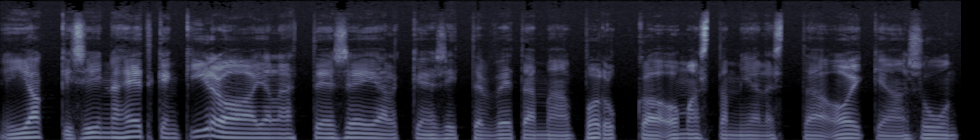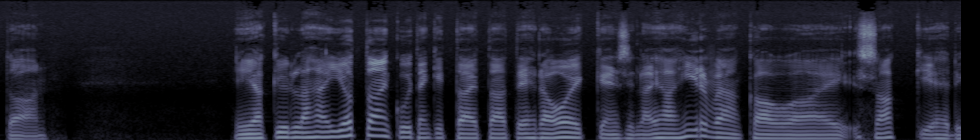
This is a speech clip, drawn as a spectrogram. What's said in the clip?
Jakki siinä hetken kiroaa ja lähtee sen jälkeen sitten vetämään porukkaa omasta mielestään oikeaan suuntaan. Ja kyllähän jotain kuitenkin taitaa tehdä oikein, sillä ihan hirveän kauaa ei sakki ehdi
